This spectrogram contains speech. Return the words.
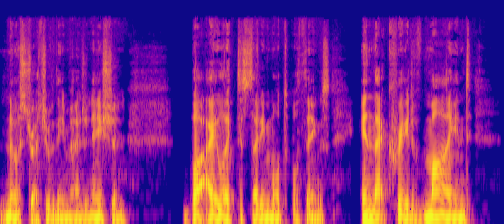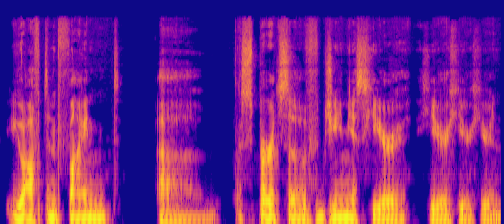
no stretch of the imagination, but I like to study multiple things. In that creative mind, you often find uh, spurts of genius here, here, here, here.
